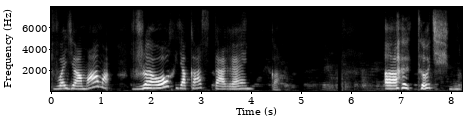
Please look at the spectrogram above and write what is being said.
Твоя мама вже ох, яка старенька. А, точно.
